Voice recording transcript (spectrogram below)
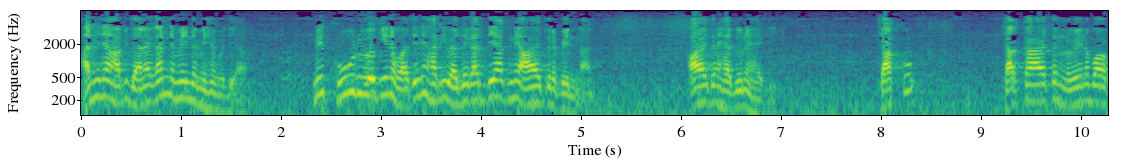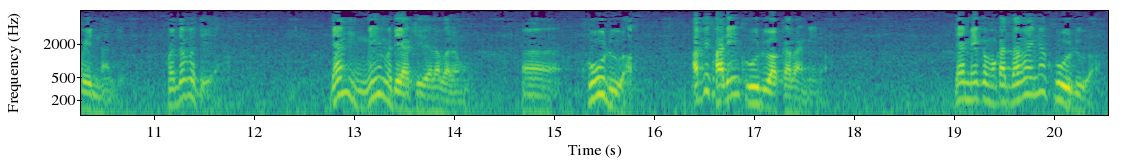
අනිත් දැන් අපි දැනගන්න මෙන්න මෙහෙම දෙයක්. මේ කූඩුව කියන වචනේ හරි වැදගත් දෙයක් මේ ආයතන පෙන්වන්නේ. ආයතන හැදුන හැටි. චක්කු චක්ක ආයතන නොවන බව පෙන්වන්නේ. හොඳම දෙයක්. දැන් මෙහෙම දෙයක් කියලා බලමු. කූඩුවක්. අපි කලින් කූඩුවක් අරන් එනවා. දැන් මේක මොකක්ද තමයි නේ කූඩුවක්.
